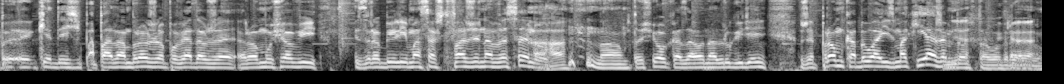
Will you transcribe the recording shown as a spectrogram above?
P- Kiedyś pan Ambroży opowiadał, że Romusiowi zrobili masaż twarzy na weselu. Aha. No, to się okazało na drugi dzień, że promka była i z makijażem dostał od razu.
